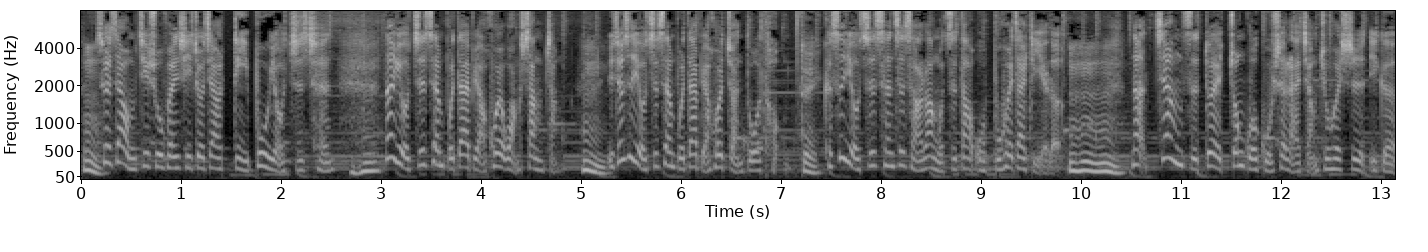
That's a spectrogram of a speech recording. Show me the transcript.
嗯，所以在我们技术分析就叫底部有支撑，嗯，那有支撑不代表会往上涨，嗯，也就是有支撑不代表会转多头，对，可是有支撑至少让我知道我不会再跌了，嗯嗯嗯，那这样子对中国股市来讲就会是一个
